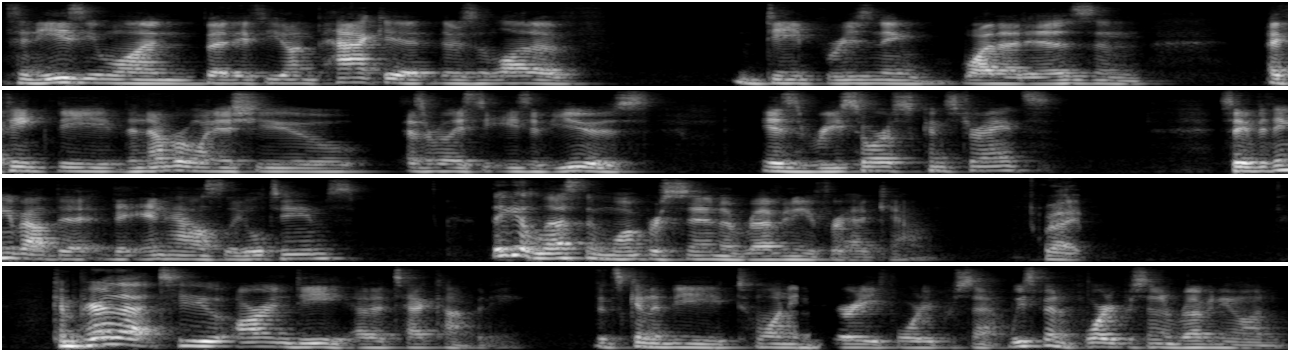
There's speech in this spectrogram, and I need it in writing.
it's an easy one, but if you unpack it, there's a lot of deep reasoning why that is. And I think the the number one issue as it relates to ease of use is resource constraints. So if you think about the the in-house legal teams, they get less than 1% of revenue for headcount. Right. Compare that to R&D at a tech company. It's going to be 20, 30, 40%. We spend 40% of revenue on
